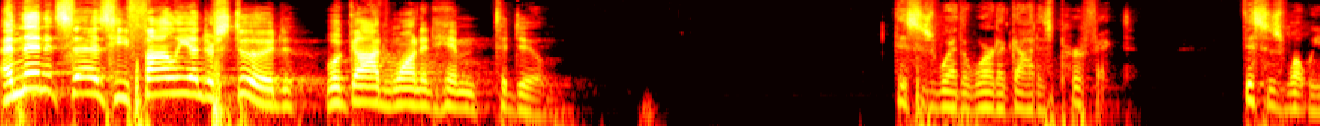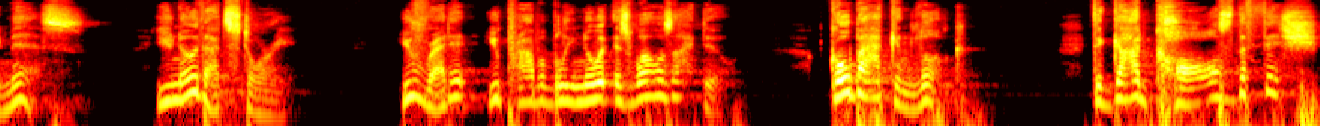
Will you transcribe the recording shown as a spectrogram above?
And then it says he finally understood what God wanted him to do. This is where the Word of God is perfect. This is what we miss. You know that story. You read it. You probably know it as well as I do. Go back and look. Did God cause the fish?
